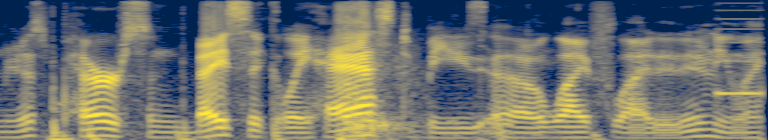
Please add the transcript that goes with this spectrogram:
mean, this person basically has to be uh, life flighted anyway.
